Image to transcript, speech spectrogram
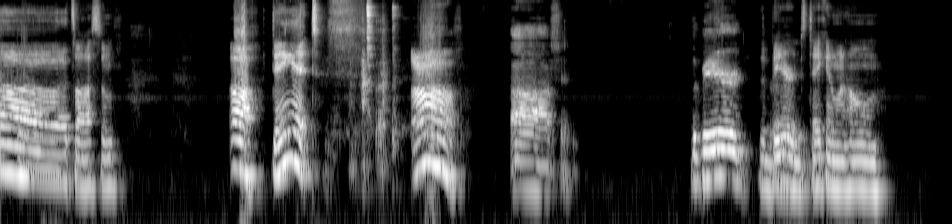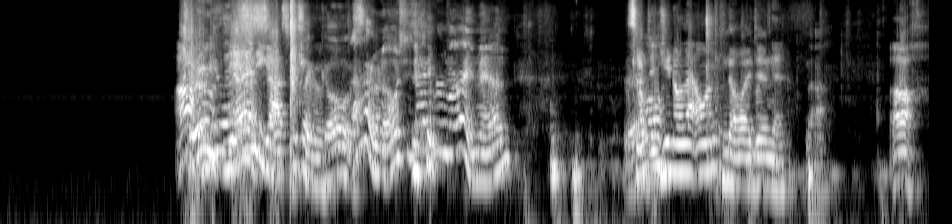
Oh, that's awesome. Oh, dang it. Oh, Oh shit. The beard. the beard's taking one home. Oh, Truth, yeah, yes. he got the Seems like truth. ghost. I don't know. She's out of her mind, man. So did you know that one? No, I didn't. Okay. Nah. Oh,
